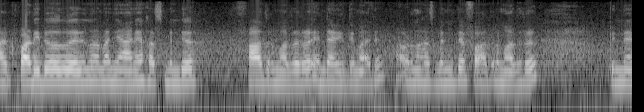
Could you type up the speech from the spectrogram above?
ആകപ്പാട് ഇരുപത് പേരെന്ന് പറഞ്ഞാൽ ഞാൻ ഹസ്ബൻഡ് ഫാദർ മദർ എന്റെ അനിയത്തിമാർ അവിടുന്ന് ഹസ്ബൻഡിന്റെ ഫാദർ മദർ പിന്നെ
